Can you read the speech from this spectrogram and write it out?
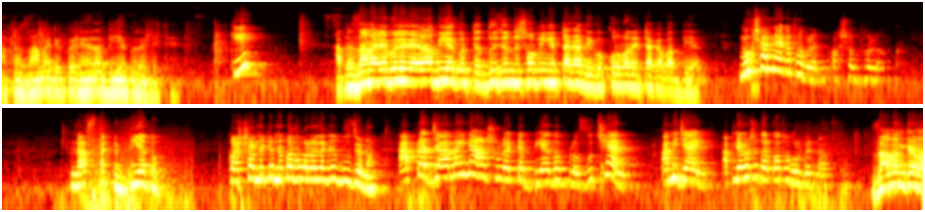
আপনার জামাইরে করে এরা বিয়ে করে নিতে আপনার জামাইরে বলেন এরা বিয়ে করতে দুইজনের শপিং এর টাকা দিব কোরবানির টাকা বাদ দিয়া। মুখ সামনে কথা বলেন অসভ্য লোক। রাস্তা একটা বিয়ে তো কার সামনে কেমনে কথা বলা লাগে বুঝে না। আপনার জামাই না আসলে একটা বিয়াদব লোক বুঝছেন? আমি যাই আপনি আমার সাথে আর কথা বলবেন না। যাবেন কেন?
